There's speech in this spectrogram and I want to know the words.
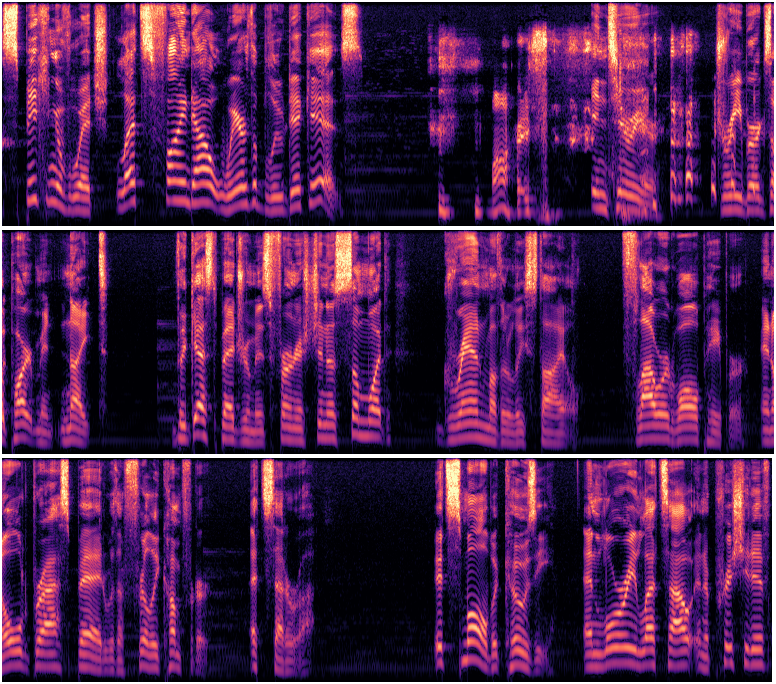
Speaking of which, let's find out where the blue dick is. Mars. Interior Dreiberg's apartment, night. The guest bedroom is furnished in a somewhat grandmotherly style. Flowered wallpaper, an old brass bed with a frilly comforter, etc. It's small but cozy, and Laurie lets out an appreciative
